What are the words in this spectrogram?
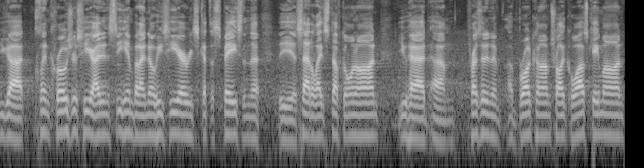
you got Clint Crozier's here. I didn't see him, but I know he's here. He's got the space and the, the uh, satellite stuff going on. You had um, president of, of, Broadcom, Charlie Kawwas came on,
